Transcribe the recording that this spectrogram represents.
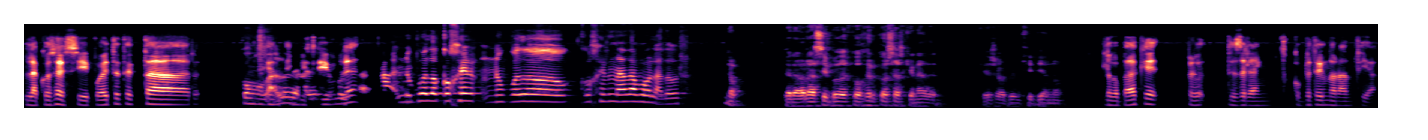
La cosa es si puedes detectar ¿Cómo va lo de la? Ah, no puedo coger, no puedo coger nada volador. No. Pero ahora sí puedes coger cosas que naden. Que eso al principio no. Lo que pasa es que, pero desde la in- completa ignorancia,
